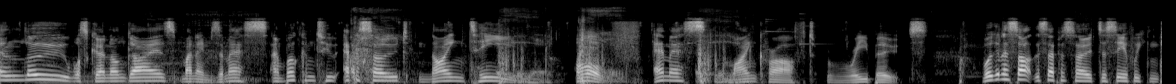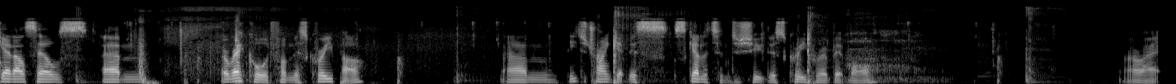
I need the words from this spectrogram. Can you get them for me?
Hello, what's going on guys? My name is MS and welcome to episode 19 of MS Minecraft Reboots. We're going to start this episode to see if we can get ourselves um, a record from this creeper. Um, need to try and get this skeleton to shoot this creeper a bit more. Alright,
